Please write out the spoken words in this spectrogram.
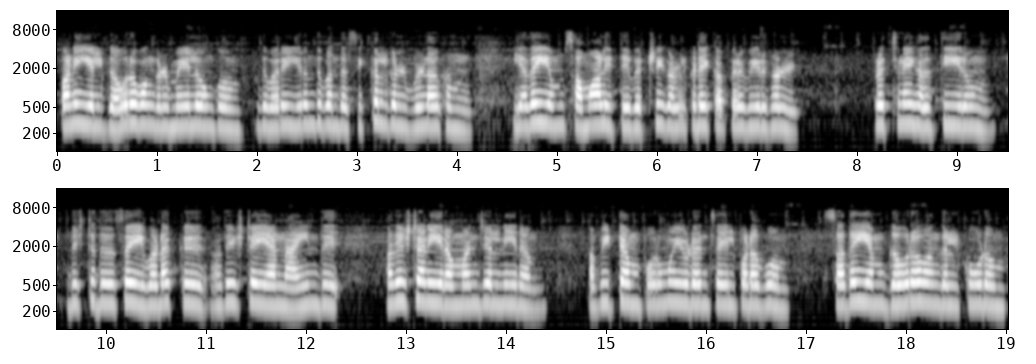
பணியில் கௌரவங்கள் மேலோங்கும். இதுவரை இருந்து வந்த சிக்கல்கள் விலகும். எதையும் சமாளித்து வெற்றிகள் கிடைக்கப் பெறுவீர்கள். பிரச்சனைகள் தீரும். திஷ்ட திசை வடக்கு. அதிர்ஷ்ட எண் ஐந்து. அதிர்ஷ்ட நீரம் மஞ்சள் நீரம் அவிட்டம் பொறுமையுடன் செயல்படவும். சதயம் கௌரவங்கள் கூடும்.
